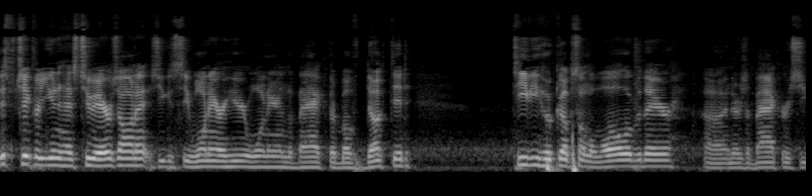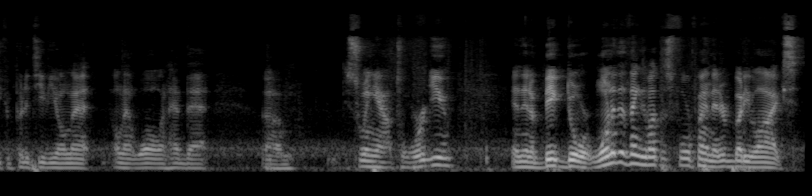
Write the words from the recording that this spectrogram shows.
This particular unit has two airs on it. As you can see, one air here, one air in the back. They're both ducted. TV hookups on the wall over there. Uh, and there's a backer so you can put a TV on that on that wall and have that um, swing out toward you. And then a big door. One of the things about this floor plan that everybody likes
